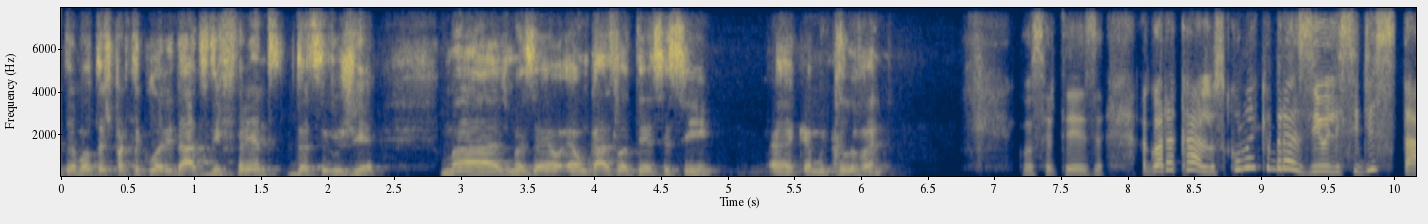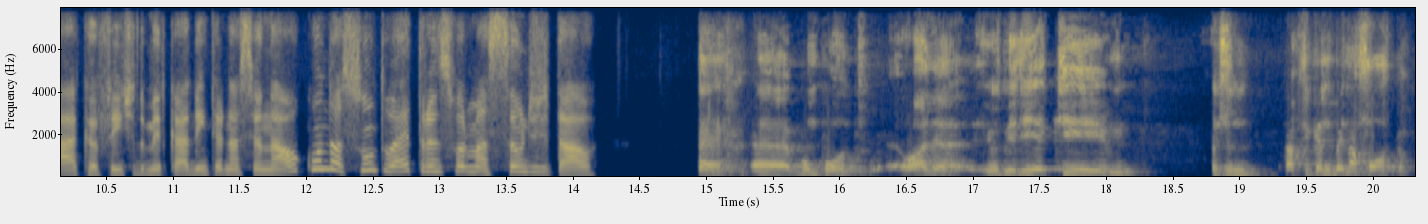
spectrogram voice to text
tem outras particularidades diferentes da cirurgia, mas, mas é, é um caso de latência sim, uh, que é muito relevante. Com certeza. Agora, Carlos, como é que o Brasil ele se destaca à frente do mercado internacional quando o assunto é transformação digital? É, é bom ponto. Olha, eu diria que a gente está ficando bem na foto.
